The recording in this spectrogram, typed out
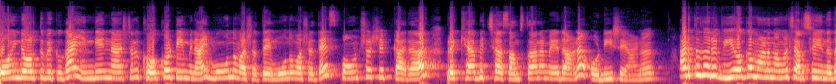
പോയിന്റ് ഓർത്ത് വെക്കുക ഇന്ത്യൻ നാഷണൽ ഖോഖോ ടീമിനായി മൂന്ന് വർഷത്തെ മൂന്ന് വർഷത്തെ സ്പോൺസർഷിപ്പ് കരാർ പ്രഖ്യാപിച്ച സംസ്ഥാനം ഏതാണ്? ഒഡീഷയാണ്. അടുത്തതൊരു വിയോഗമാണ് നമ്മൾ ചർച്ച ചെയ്യുന്നത്.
